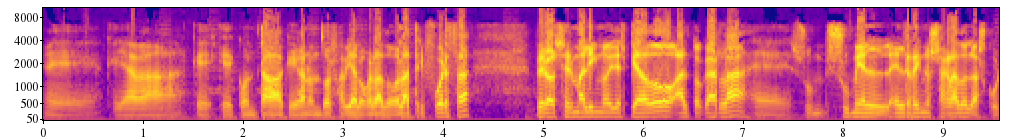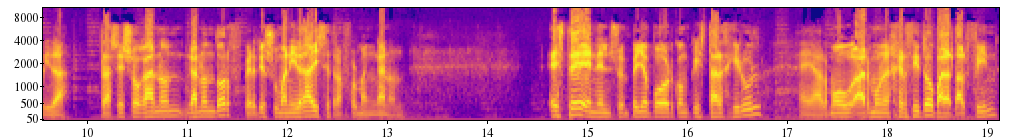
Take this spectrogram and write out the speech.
eh, que ya que, que contaba que Ganondorf había logrado la Trifuerza, pero al ser maligno y despiadado, al tocarla, eh, sum- sume el, el reino sagrado en la oscuridad. Tras eso, Ganon, Ganondorf perdió su humanidad y se transforma en Ganon. Este, en su empeño por conquistar Hyrule, eh, armó, armó un ejército para tal fin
